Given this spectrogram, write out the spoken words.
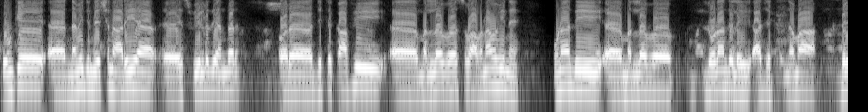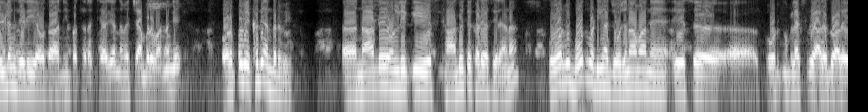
ਕਿਉਂਕਿ ਨਵੀਂ ਜਨਰੇਸ਼ਨ ਆ ਰਹੀ ਹੈ ਇਸ ਫੀਲਡ ਦੇ ਅੰਦਰ ਔਰ ਜਿੱਥੇ ਕਾਫੀ ਅ, ਮਤਲਬ ਸੁਭਾਵਨਾਵਾਂ ਵੀ ਨੇ ਉਹਨਾਂ ਦੀ ਅ, ਮਤਲਬ ਲੋੜਾਂ ਦੇ ਲਈ ਅੱਜ ਇੱਕ ਨਵਾਂ ਬਿਲਡਿੰਗ ਜਿਹੜੀ ਆ ਉਹਦਾ ਨੀਂਹ ਪੱਥਰ ਰੱਖਿਆ ਗਿਆ ਨਵੇਂ ਚੈਂਬਰ ਬਣਨਗੇ ਔਰ ਭਵਿੱਖ ਦੇ ਅੰਦਰ ਵੀ। ਨਾ ਦੇ ਓਨਲੀ ਕਿ ਇਸ ਥਾਂ ਦੇ ਉੱਤੇ ਖੜੇ ਅਸੀਂ ਰਹਿਣਾ ਹੋਰ ਵੀ ਬਹੁਤ ਵੱਡੀਆਂ ਯੋਜਨਾਵਾਂ ਨੇ ਇਸ ਕੋਰਟ ਕੰਪਲੈਕਸ ਦੇ ਆਲੇ ਦੁਆਲੇ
